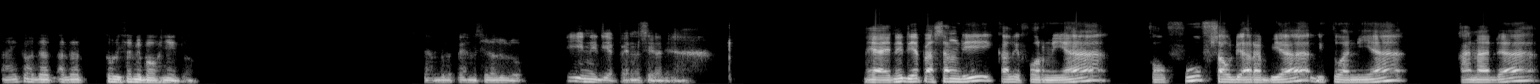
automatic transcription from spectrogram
Nah, itu ada ada tulisan di bawahnya itu. Saya ambil pensil dulu. Ini dia pensilnya. Ya, ini dia pasang di California, Kofu, Saudi Arabia, Lithuania, Kanada,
